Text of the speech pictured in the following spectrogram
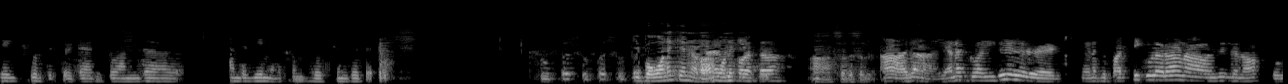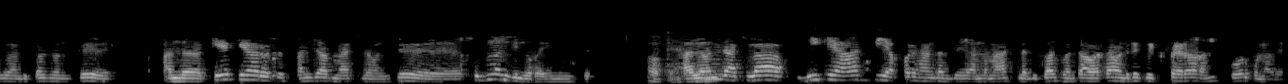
ஜெயிச்சு கொடுத்துட்டு போயிட்டாரு. ஸோ அந்த அந்த கேம் எனக்கு ரொம்ப பிடிச்சிருந்தது. Super super super. இப்போ உனக்கு என்னடா? எனக்கு உனக்கு பார்த்தா? ஆ சொல்லு சொல்லு. ஆ அதான். எனக்கு வந்து எனக்கு பர்டிகுலரா நான் வந்து இந்த நாக் சொல்லுவேன். பிகாஸ் வந்துட்டு அந்த கேகேஆர் vs பஞ்சாப் மேட்ச்ல வந்துட்டு சுப்மன் கில்லோட இன்னிங்ஸ் அதுல வந்து actually DK are the upper hand அந்த அந்த மேட்ச்ல பிகாஸ் வந்து அவர் தான் வந்துட்டு குவிக் ஃபயரா ரன் ஸ்கோர் பண்ணாரு.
